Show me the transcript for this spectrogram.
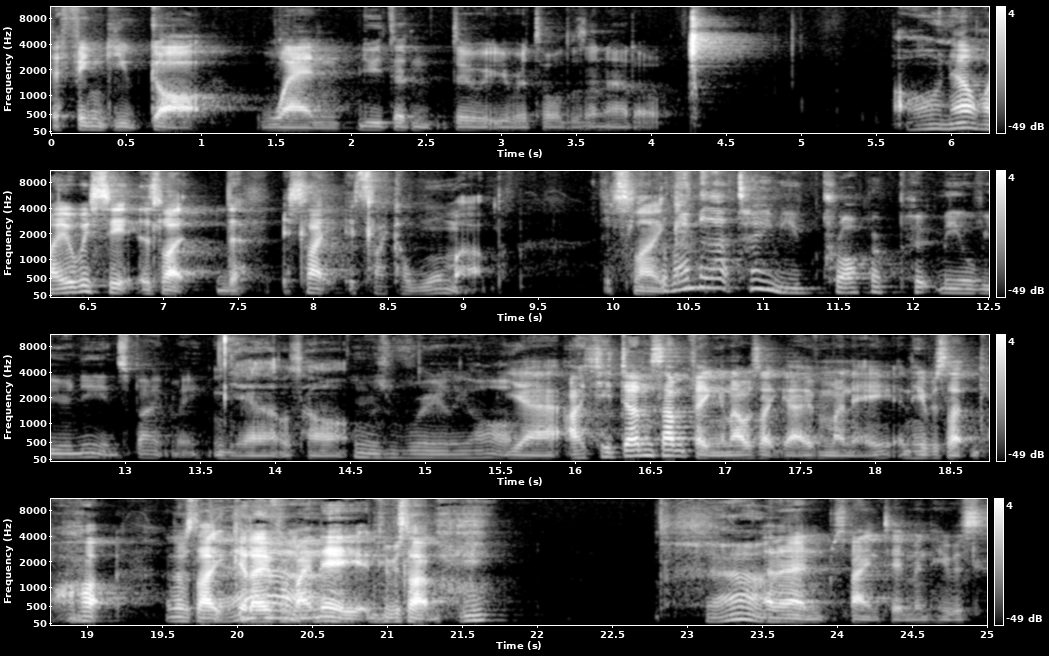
the thing you got when. You didn't do what you were told as an adult. Oh no, I always see it as like the. It's like it's like a warm up. It's like Remember that time you proper put me over your knee and spanked me? yeah, that was hot. It was really hot. Yeah, I, he'd done something, and I was like, "Get over my knee," and he was like, "What?" And I was like, "Get over my knee," and he was like, "Hmm?" Yeah. and then spanked him, and he was,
